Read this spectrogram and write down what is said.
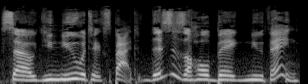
so you knew what to expect this is a whole big new thing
